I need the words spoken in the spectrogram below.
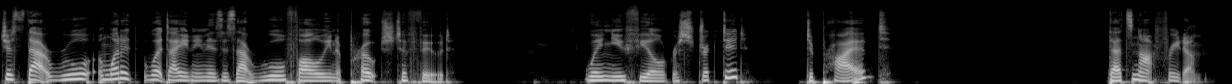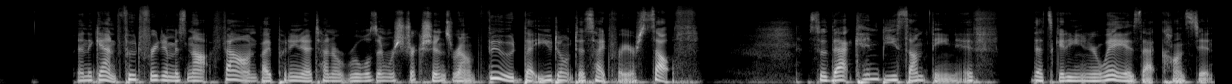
Just that rule and what it, what dieting is is that rule following approach to food. When you feel restricted, deprived, that's not freedom. And again, food freedom is not found by putting a ton of rules and restrictions around food that you don't decide for yourself. So that can be something if that's getting in your way is that constant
